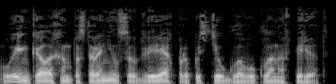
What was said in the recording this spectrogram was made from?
Уэйн Калахан посторонился в дверях, пропустил главу клана вперед.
